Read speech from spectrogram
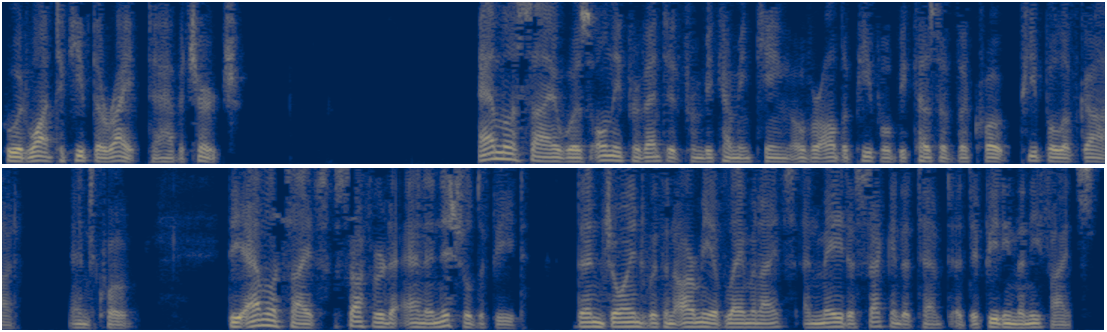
who would want to keep the right to have a church. Amlici was only prevented from becoming king over all the people because of the quote, people of God. The Amlicites suffered an initial defeat, then joined with an army of Lamanites and made a second attempt at defeating the Nephites.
